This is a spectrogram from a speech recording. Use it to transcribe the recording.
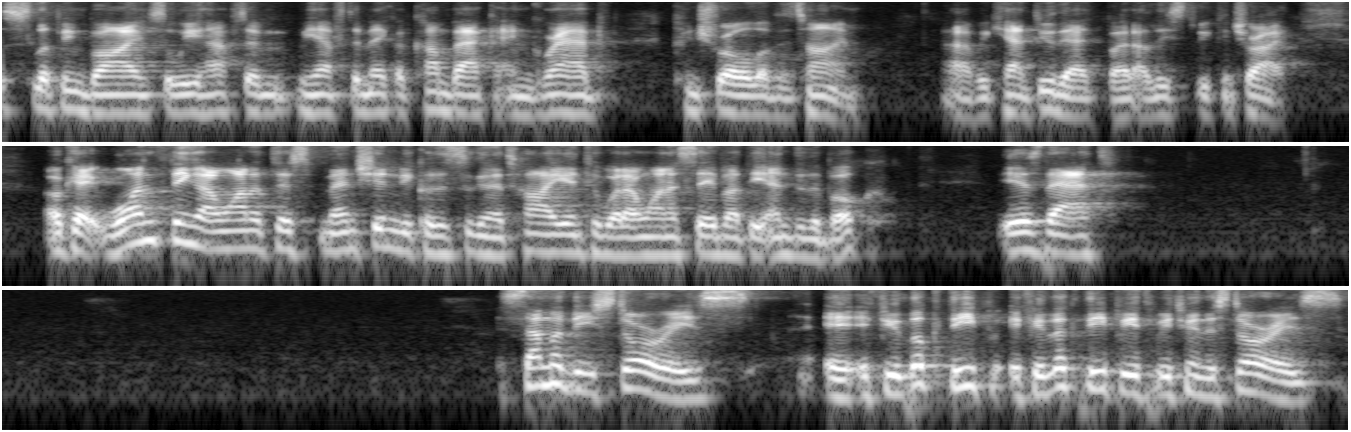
slipping by, so we have to we have to make a comeback and grab control of the time. Uh, we can't do that, but at least we can try. Okay, one thing I wanted to mention because this is going to tie into what I want to say about the end of the book is that some of these stories, if you look deep, if you look deep between the stories,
